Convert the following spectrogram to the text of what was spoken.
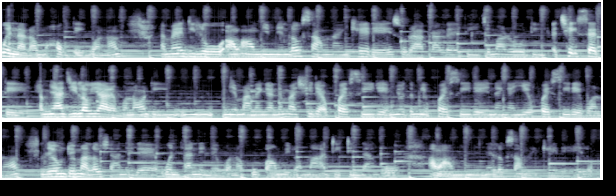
ပွင့်လာတော့မဟုတ်သေးဘူးပေါ့နော်ဒါပေမဲ့ဒီလိုအောင်အောင်မြင်မြင်လှုပ်ဆောင်နိုင်ခဲ့တယ်ဆိုတာကလည်းဒီကျွန်မတို့ဒီအချိတ်ဆက်တွေအများကြီးလောက်ရတယ်ပေါ့နော်ဒီ မြန်မာနိုင်ငံထဲမှာရှိတဲ့အဖွဲ့အစည်းတွေအမျိုးသမီးအဖွဲ့အစည်းတွေနိုင်ငံရေးအဖွဲ့အစည်းတွေပေါ့နော်လျုံတွင်းမှာလှုပ်ရှားနေတဲ့ဝန်ထမ်းတွေနဲ့ပေါ့နော်ပူးပေါင်းပြီးတော့မှဒီတင်တန်းကိုအောင်အောင်မြင်မြင်နဲ့လှုပ်ဆောင်နိုင်ခဲ့တယ်လို့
